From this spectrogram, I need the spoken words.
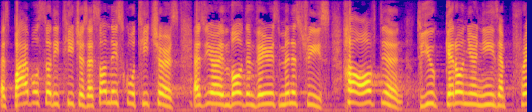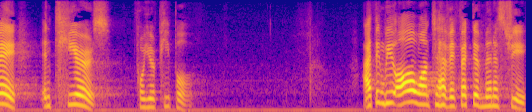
as Bible study teachers, as Sunday school teachers, as you are involved in various ministries, how often do you get on your knees and pray in tears for your people? I think we all want to have effective ministry.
